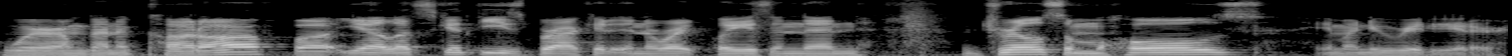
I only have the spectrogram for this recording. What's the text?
where I'm gonna cut off but yeah let's get these bracket in the right place and then drill some holes in my new radiator.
